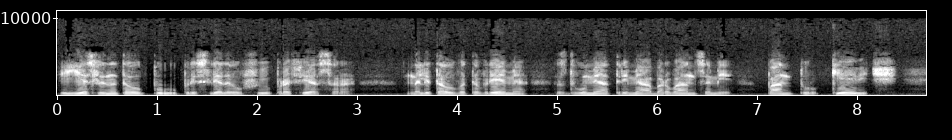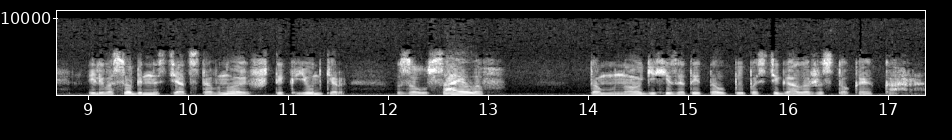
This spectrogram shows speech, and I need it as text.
И если на толпу, преследовавшую профессора, налетал в это время с двумя-тремя оборванцами пан Туркевич, или в особенности отставной штык-юнкер Заусайлов, то многих из этой толпы постигала жестокая кара.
